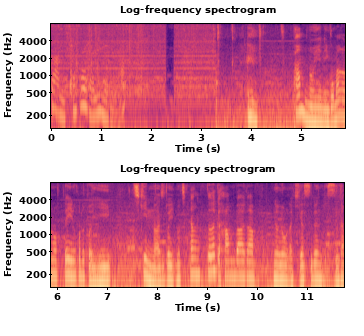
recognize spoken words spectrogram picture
ガーにした方がいいのでは？パンの上にごまが乗っていることといいチキンの味といいなんとなくハンバーガーのような気がするんですが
